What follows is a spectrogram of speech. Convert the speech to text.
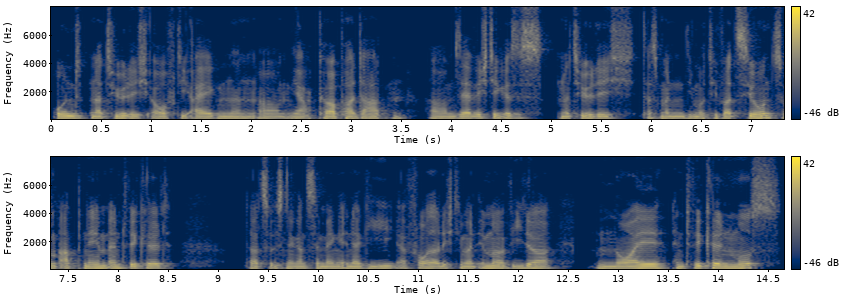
und natürlich auf die eigenen ähm, ja, Körperdaten. Ähm, sehr wichtig ist es natürlich, dass man die Motivation zum Abnehmen entwickelt. Dazu ist eine ganze Menge Energie erforderlich, die man immer wieder neu entwickeln muss.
